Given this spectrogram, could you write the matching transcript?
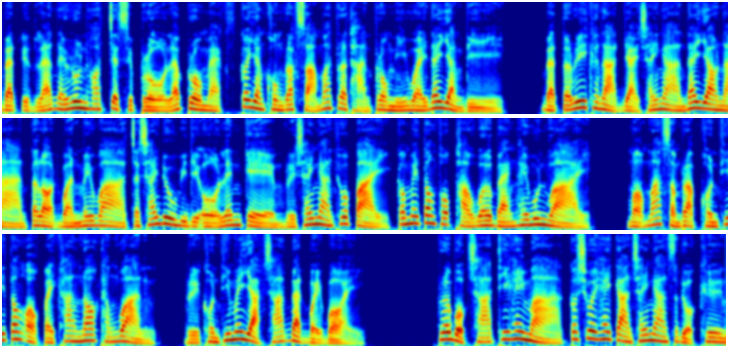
แบตอึดและในรุ่น Hot 70 Pro และ Pro Max ก็ยังคงรักษามาตรฐานตรงนี้ไว้ได้อย่างดี แบตเตอรี่ขนาดใหญ่ใช้งานได้ยาวนานตลอดวันไม่ว่าจะใช้ดูวิดีโอเล่นเกม หรือใช้งานทั่วไป ก็ไม่ต้องพก power bank ให้วุ่นวาย เหมาะมากสำหรับคนที่ต้องออกไปข้างนอกทั้งวัน หรือคนที่ไม่อยากชาร์จแบตบ่อยๆ ระบบชาร์จที่ให้มาก็ช่วยให้การใช้งานสะดวกขึ้น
